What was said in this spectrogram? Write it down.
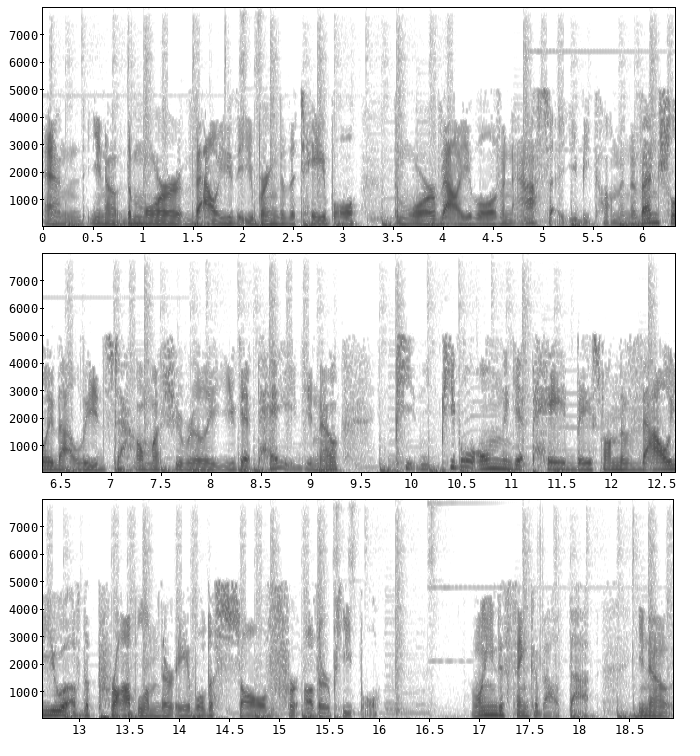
And, you know, the more value that you bring to the table, the more valuable of an asset you become. And eventually that leads to how much you really, you get paid, you know? Pe- people only get paid based on the value of the problem they're able to solve for other people. I want you to think about that. You know,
